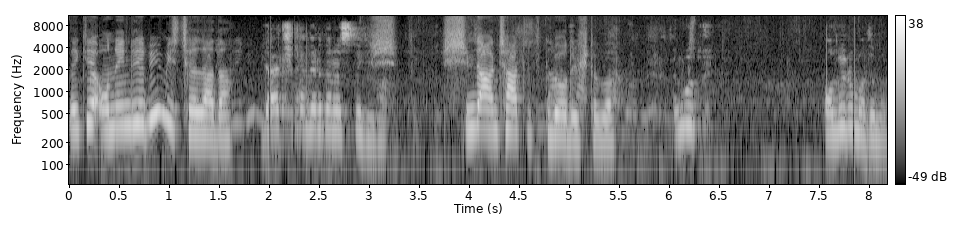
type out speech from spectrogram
Peki onu indirebilir miyiz cezadan? Gel çimenlerin arasına gir. Şimdi Uncharted gibi oldu işte bu. Umut. Alıyorum adamı.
